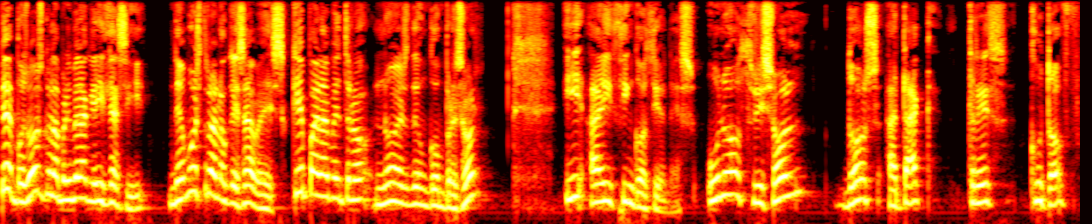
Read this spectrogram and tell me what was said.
Bien, pues vamos con la primera que dice así, demuestra lo que sabes. ¿Qué parámetro no es de un compresor? Y hay cinco opciones. 1. Threshold. 2. Attack. 3. Cutoff.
